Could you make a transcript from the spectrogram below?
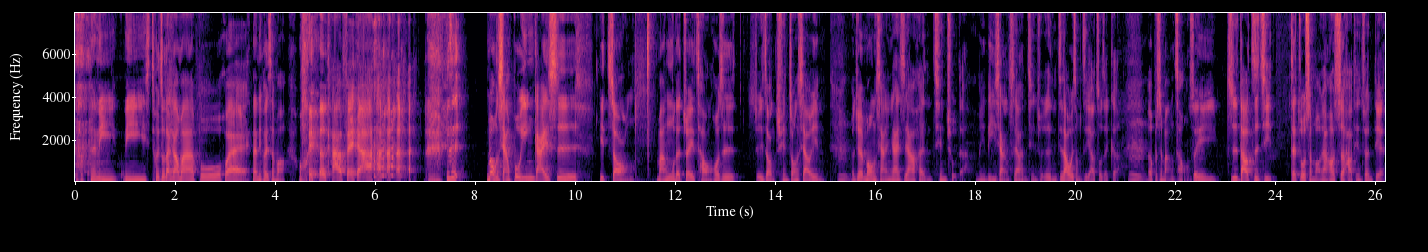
那你你会做蛋糕吗？不会。那你会什么？我会喝咖啡啊。就是梦想不应该是一种盲目的追从，或是就一种群众效应。嗯，我觉得梦想应该是要很清楚的，你理想是要很清楚，就是你知道为什么自己要做这个，嗯，而不是盲从。所以知道自己在做什么，然后设好停损点，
